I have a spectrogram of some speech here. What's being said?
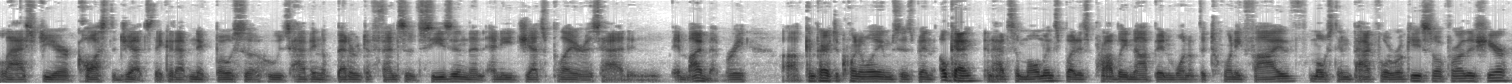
last year cost the Jets. They could have Nick Bosa, who's having a better defensive season than any Jets player has had in, in my memory. Uh, compared to Quinn Williams, has been okay and had some moments, but has probably not been one of the 25 most impactful rookies so far this year.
